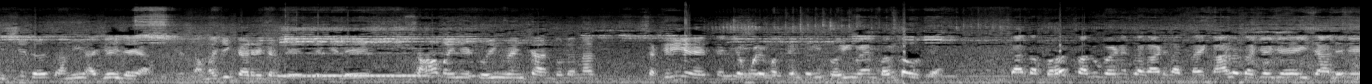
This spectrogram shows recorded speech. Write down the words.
निश्चितच आम्ही अजय जया सामाजिक कार्यकर्ते ते गेले सहा महिने टोईंग व्हॅनच्या आंदोलनात सक्रिय आहेत त्यांच्यामुळे मध्यंतरी टोईंग व्हॅन बंद होत्या. त्या आता परत चालू करण्याचा गाड घातलाय. कालच अजय जया इथे आलेले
